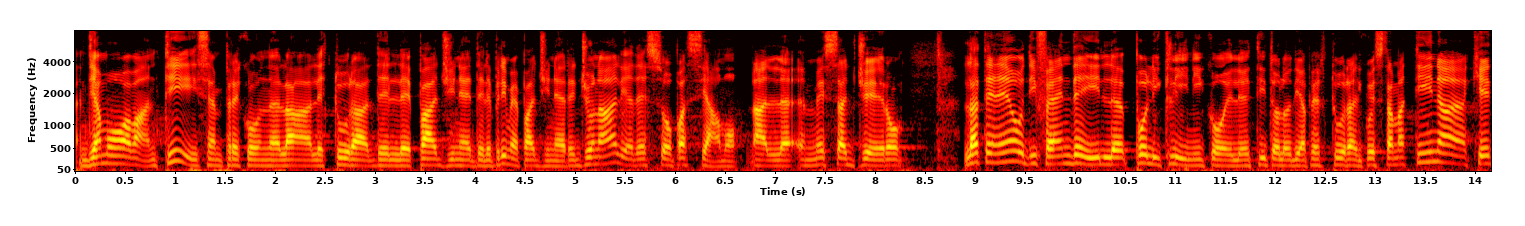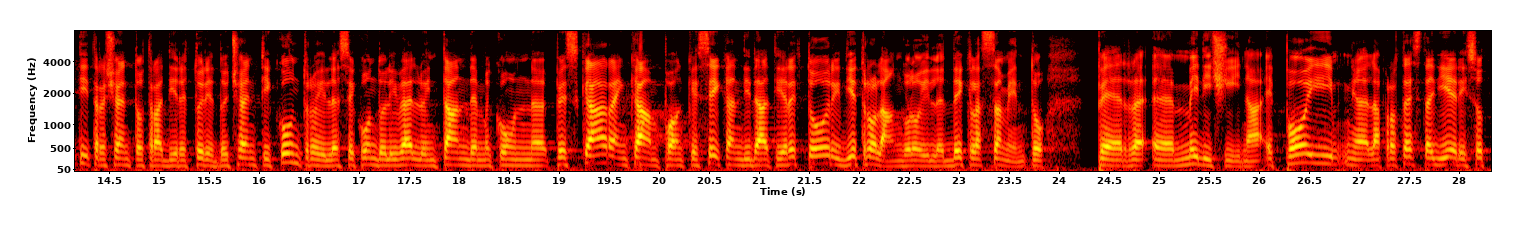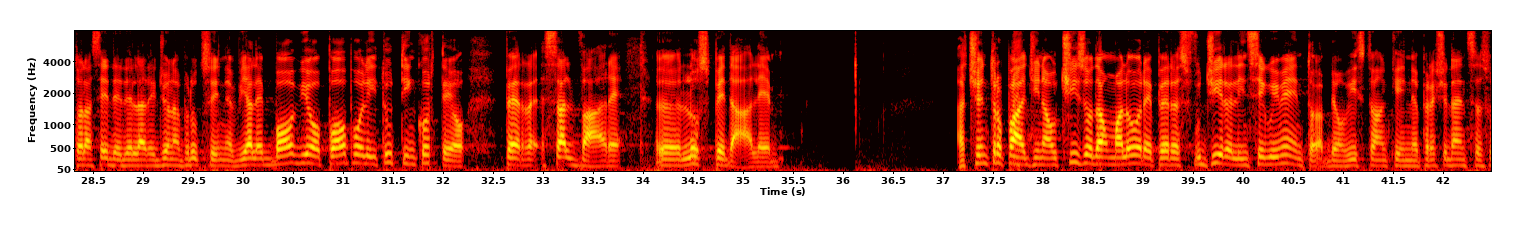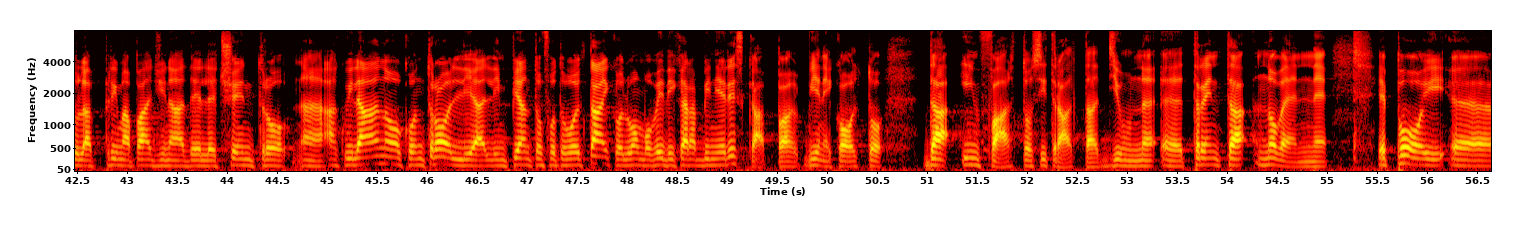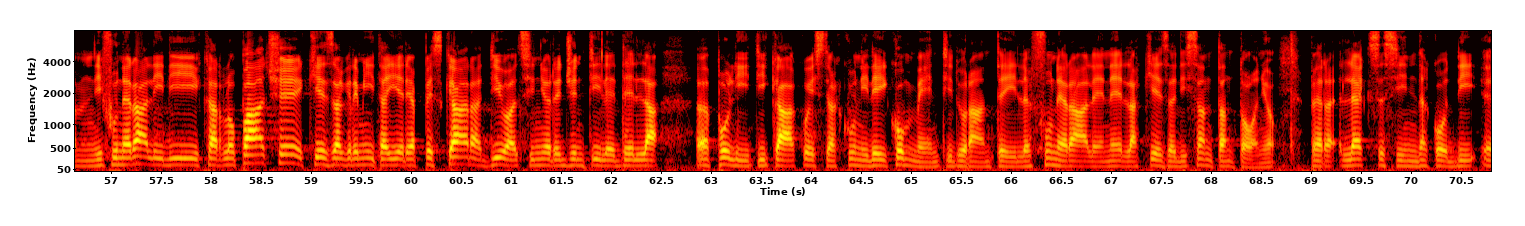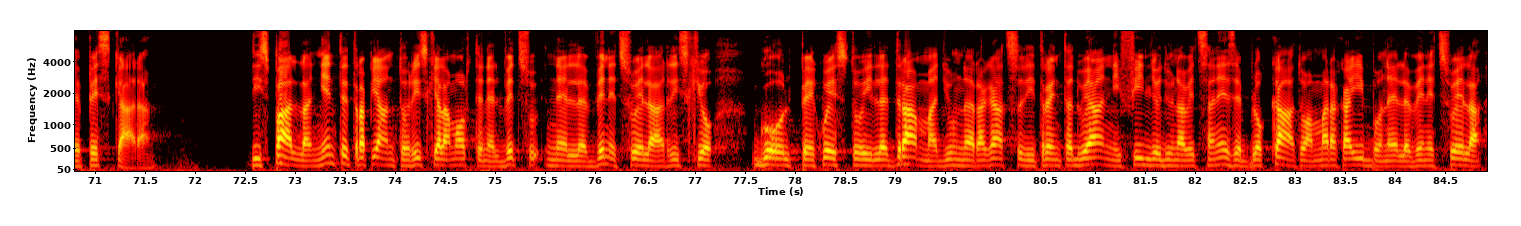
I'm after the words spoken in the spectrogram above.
Andiamo avanti, sempre con la lettura delle, pagine, delle prime pagine regionali, adesso passiamo al messaggero. L'Ateneo difende il Policlinico, il titolo di apertura di questa mattina. Chieti 300 tra direttori e docenti contro il secondo livello in tandem con Pescara. In campo anche sei candidati rettori, dietro l'angolo il declassamento per eh, medicina e poi eh, la protesta di ieri sotto la sede della regione Abruzzo in Viale Bovio, popoli tutti in corteo per salvare eh, l'ospedale. A centropagina, ucciso da un malore per sfuggire l'inseguimento, l'abbiamo visto anche in precedenza sulla prima pagina del centro eh, aquilano, controlli all'impianto fotovoltaico, l'uomo vede i carabinieri e scappa, viene colto da infarto, si tratta di un eh, 39enne. E poi eh, i funerali di Carlo Pace, chiesa gremita ieri a Pescara, Dio al Signore Gentile della eh, politica, questi alcuni dei commenti durante il funerale nella chiesa di Sant'Antonio per l'ex sindaco di eh, Pescara. Di spalla, niente trapianto, rischia la morte nel, nel Venezuela rischio golpe. Questo il dramma di un ragazzo di 32 anni, figlio di una vezzanese bloccato a Maracaibo nel Venezuela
